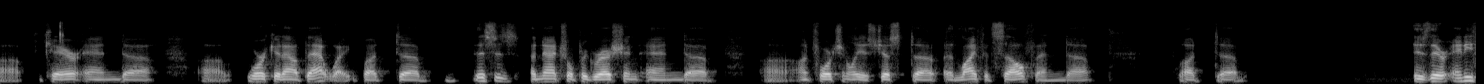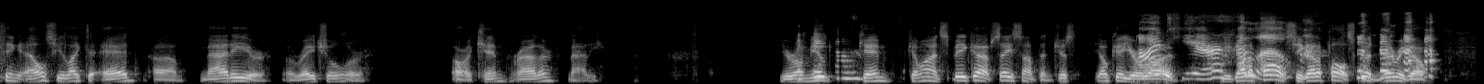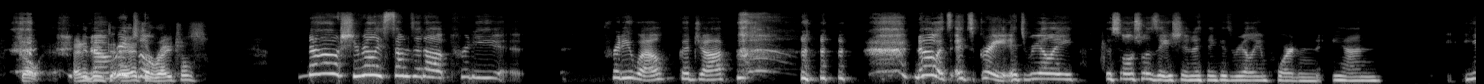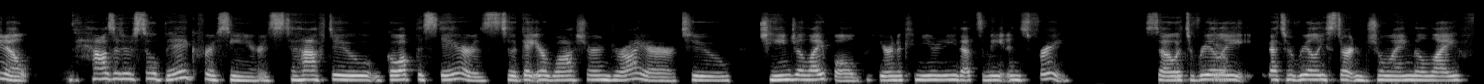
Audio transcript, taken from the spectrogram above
uh, care and uh, uh, work it out that way. But this is a natural progression, and unfortunately, it's just life itself. And but is there anything else you'd like to add, Maddie or, or Rachel or or Kim rather? Maddie, you're I on mute. think, um, Kim, come on, speak up, say something. Just okay, you're I'm live. here. You got Hello. a pulse. You got a pulse. Good. There we go. So, anything No, to add to Rachel's? No, she really summed it up pretty pretty well. Good job. no, it's it's great. It's really the socialization I think is really important and you know, houses are so big for seniors to have to go up the stairs to get your washer and dryer to change a light bulb. You're in a community that's maintenance free. So it's really got to really start enjoying the life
